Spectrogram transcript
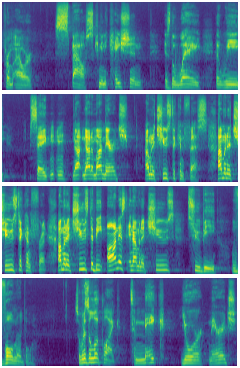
from our spouse. Communication is the way that we say, not, not in my marriage. I'm gonna choose to confess. I'm gonna choose to confront. I'm gonna choose to be honest and I'm gonna choose to be vulnerable. So, what does it look like to make your marriage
